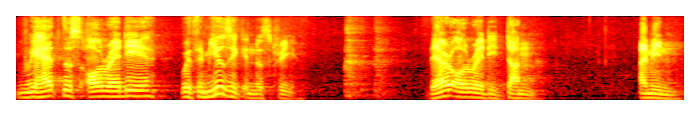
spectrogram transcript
We had this already with the music industry. They're already done. I mean,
